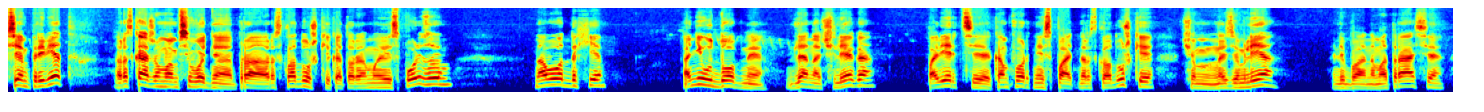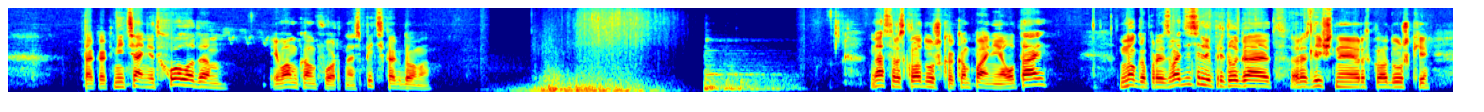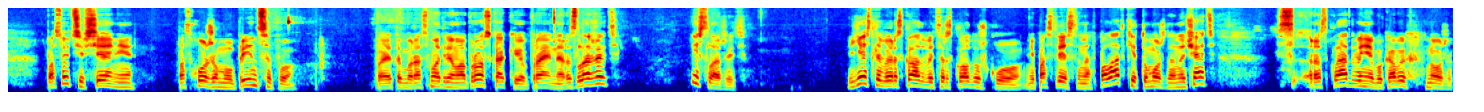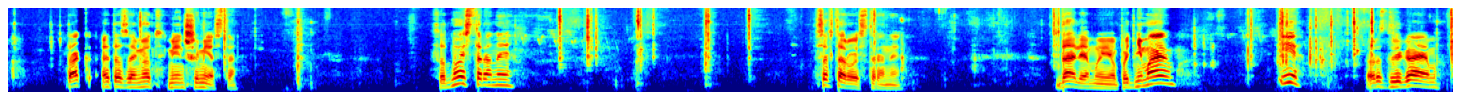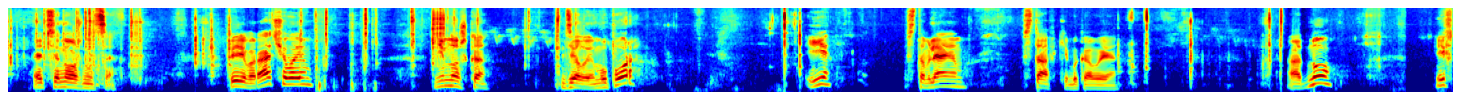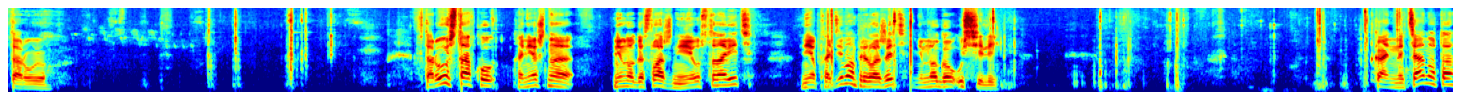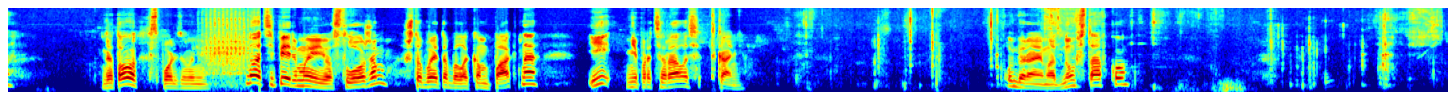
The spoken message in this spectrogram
Всем привет! Расскажем вам сегодня про раскладушки, которые мы используем на отдыхе. Они удобны для ночлега. Поверьте, комфортнее спать на раскладушке, чем на земле, либо на матрасе, так как не тянет холодом и вам комфортно. Спите как дома. У нас раскладушка компании Алтай. Много производителей предлагают различные раскладушки. По сути, все они по схожему принципу. Поэтому рассмотрим вопрос, как ее правильно разложить и сложить. Если вы раскладываете раскладушку непосредственно в палатке, то можно начать с раскладывания боковых ножек. Так это займет меньше места. С одной стороны, со второй стороны. Далее мы ее поднимаем и раздвигаем эти ножницы. Переворачиваем, немножко делаем упор и вставляем вставки боковые. Одну и вторую. Вторую вставку, конечно, немного сложнее установить. Необходимо приложить немного усилий. Ткань натянута, готова к использованию. Ну а теперь мы ее сложим, чтобы это было компактно и не протиралась ткань. Убираем одну вставку,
